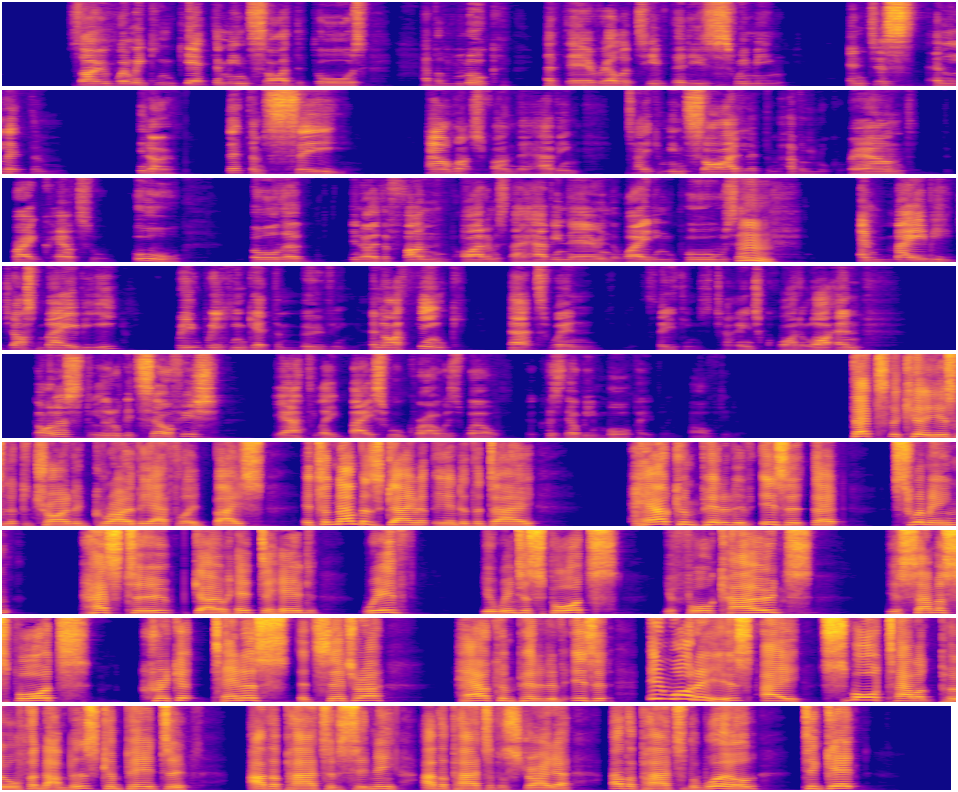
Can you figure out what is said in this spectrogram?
So when we can get them inside the doors, have a look at their relative that is swimming, and just and let them, you know, let them see how much fun they're having. Take them inside, let them have a look around the Great Council pool with all the you know the fun items they have in there in the wading pools, and hmm. And maybe just maybe we we can get them moving. And I think that's when you'll see things change quite a lot. And honest, a little bit selfish, the athlete base will grow as well because there'll be more people involved in it. That's the key, isn't it, to trying to grow the athlete base? It's a numbers game at the end of the day. How competitive is it that swimming has to go head to head with your winter sports, your four codes, your summer sports, cricket, tennis, etc.? How competitive is it in what is a small talent pool for numbers compared to other parts of Sydney, other parts of Australia, other parts of the world to get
